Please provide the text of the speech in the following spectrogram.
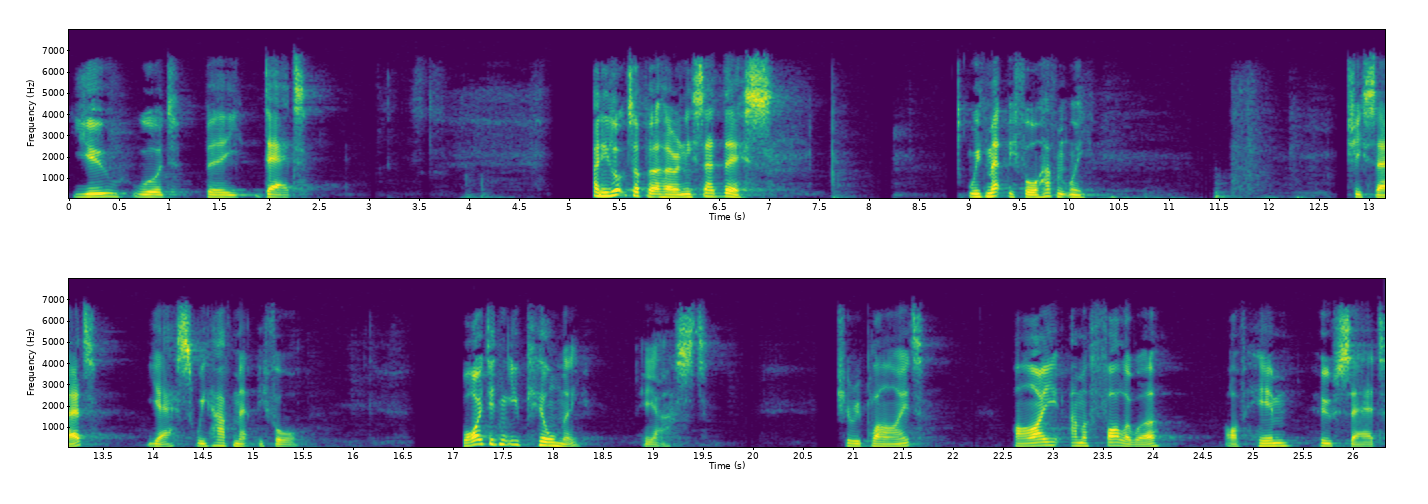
you would be dead. And he looked up at her and he said this We've met before, haven't we? She said, Yes, we have met before. Why didn't you kill me? he asked. She replied, I am a follower of him who said,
